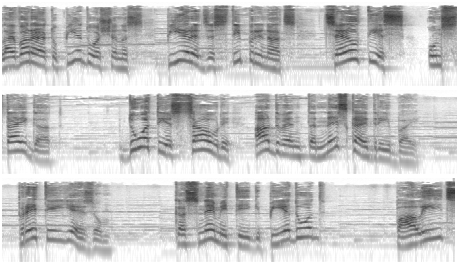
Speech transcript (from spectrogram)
lai varētu piedošanas pieredzes stiprināts, celties un staigāt, doties cauri adventa neskaidrībai pretī Jēzum, kas nemitīgi piedod, palīdz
